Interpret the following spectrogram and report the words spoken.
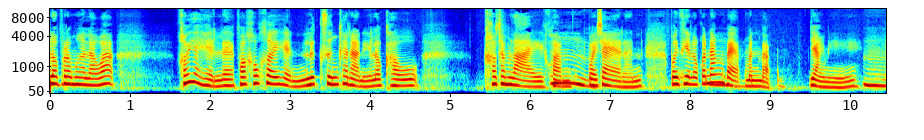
เราประเมินแล้วว่าเขาอยากเห็นเลย เพราะเขาเคยเห็นลึกซึ้งขนาดนี้แล้วเขาเขาทำลายความไว้ใจอันนั้น บางทีเราก็นั่งแบบมันแบบอย่างนี้อืม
